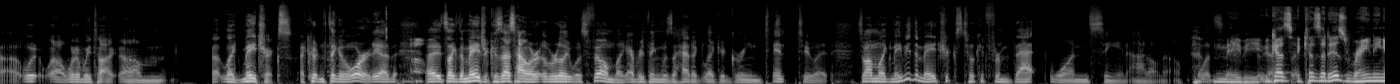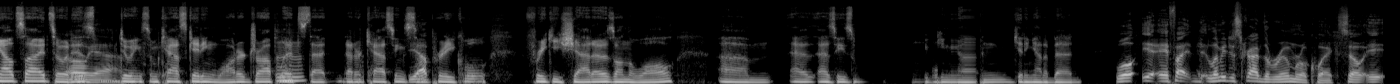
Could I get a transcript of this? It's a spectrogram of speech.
uh, what, uh, what are we talking? Um, uh, like Matrix. I couldn't think of the word. Yeah, Oh. it's like the Matrix because that's how it really was filmed. Like everything was had a, like a green tint to it. So I'm like, maybe the Matrix took it from that one scene. I don't know. Let's- maybe because because it is raining outside so it Oh, is yeah. Mm-hmm. doing some cascading water droplets that that are casting some Yep. pretty cool freaky shadows on the wall um as, as he's waking up and getting out of bed Well, if I let me describe the room real quick. So it,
